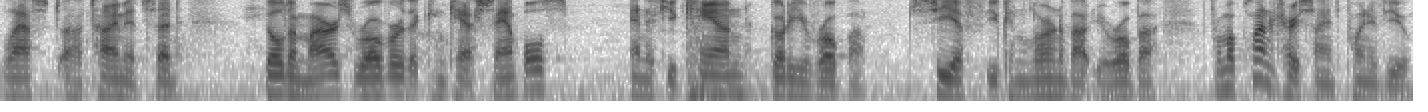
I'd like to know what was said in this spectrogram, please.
last uh, time, it said build a Mars rover that can cache samples, and if you can, go to Europa. See if you can learn about Europa from a planetary science point of view.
